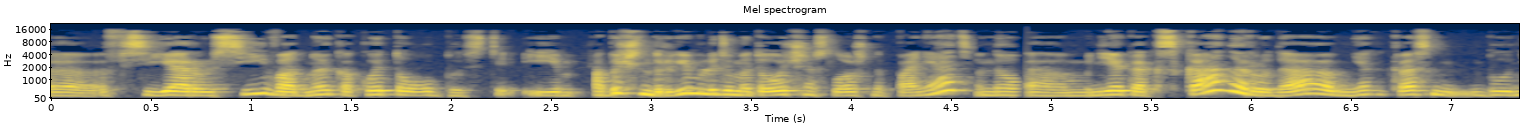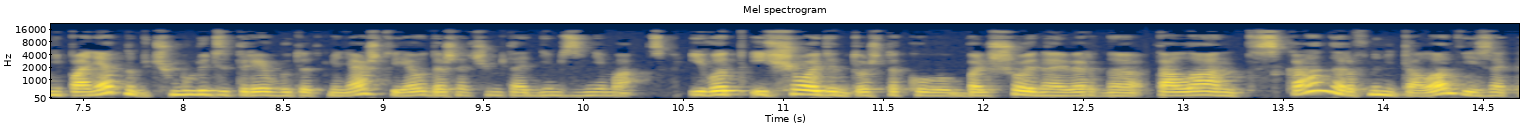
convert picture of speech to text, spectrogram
э, всея Руси в одной какой-то области. И обычно другим людям это очень сложно понять, но э, мне как сканеру, да, мне как раз было непонятно, почему люди требуют от меня, что я вот должна чем-то одним заниматься. И вот еще один тоже такой большой, наверное, талант сканеров, ну не талант, не знаю,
